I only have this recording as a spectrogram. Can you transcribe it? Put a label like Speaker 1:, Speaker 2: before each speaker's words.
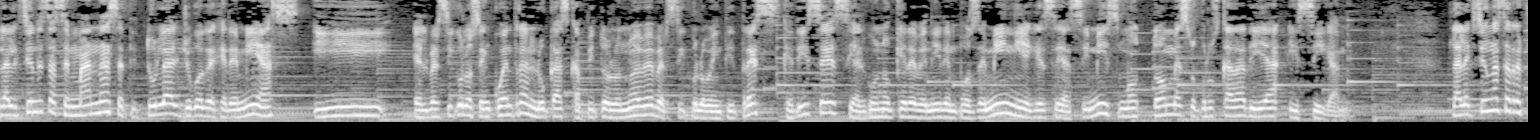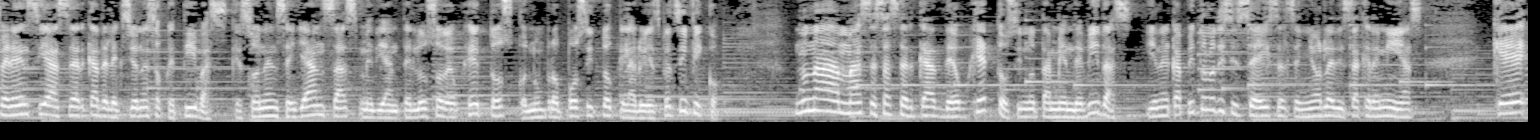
Speaker 1: La lección de esta semana se titula El yugo de Jeremías y el versículo se encuentra en Lucas capítulo 9 versículo 23 que dice, si alguno quiere venir en pos de mí, niéguese a sí mismo, tome su cruz cada día y sígame. La lección hace referencia acerca de lecciones objetivas, que son enseñanzas mediante el uso de objetos con un propósito claro y específico. No nada más es acerca de objetos, sino también de vidas. Y en el capítulo 16 el Señor le dice a Jeremías que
